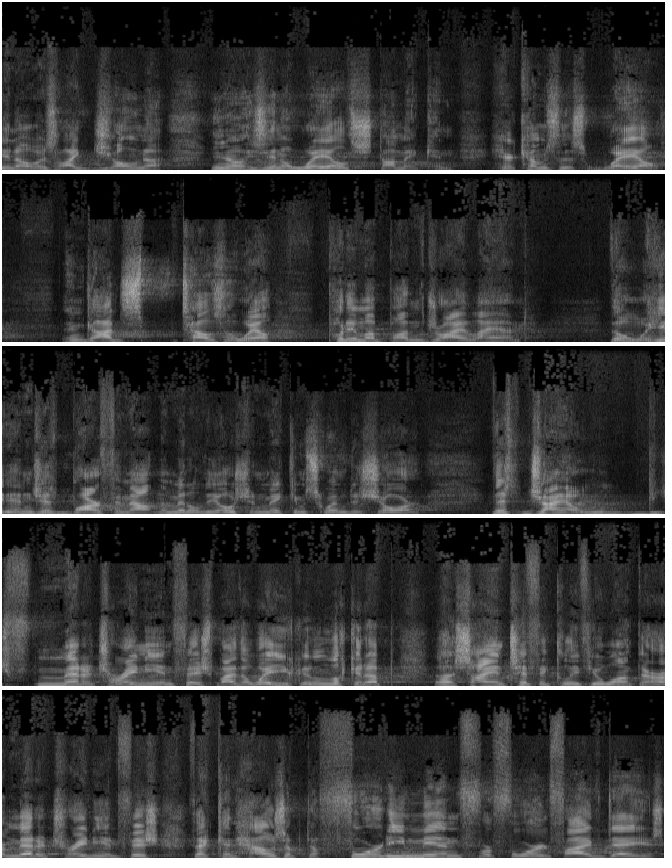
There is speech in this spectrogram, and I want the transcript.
You know, it's like Jonah. You know, he's in a whale's stomach, and here comes this whale. And God tells the whale, put him up on dry land. Though he didn't just barf him out in the middle of the ocean, make him swim to shore. This giant Mediterranean fish, by the way, you can look it up uh, scientifically if you want. There are Mediterranean fish that can house up to 40 men for four or five days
